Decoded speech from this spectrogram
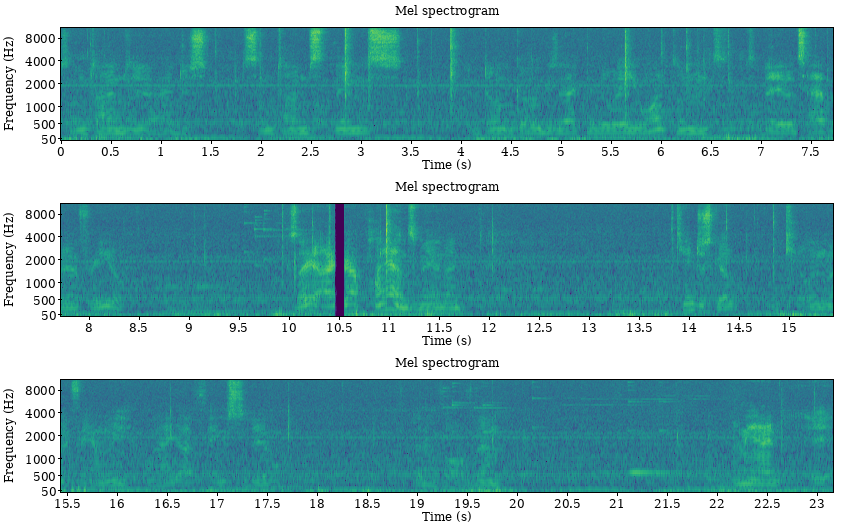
Sometimes I just sometimes things don't go exactly the way you want them, and today that's happening for you. Cause I I got plans, man. I can't just go killing my family when I got things to do that involve them. I mean, I, it,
